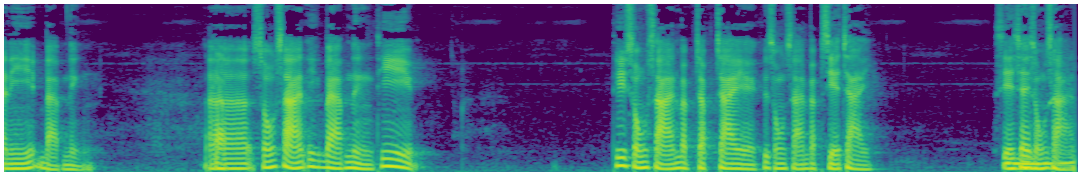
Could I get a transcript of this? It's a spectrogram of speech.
อันนี้แบบหนึ่งเอ่อสงสารอีกแบบหนึ่งที่ ที่สงสารแบบจับใจอะคือสงสารแบบเสียใจ เสียใจสงสาร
